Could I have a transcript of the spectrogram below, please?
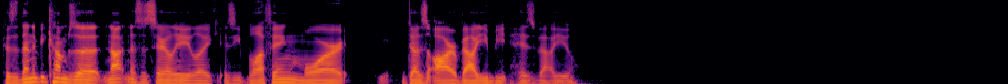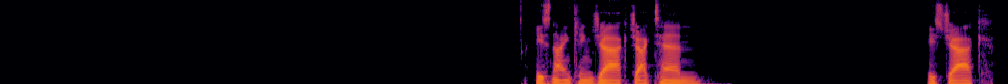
Because then it becomes a not necessarily like is he bluffing, more does our value beat his value. Ace 9, King Jack, Jack 10, Ace Jack.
